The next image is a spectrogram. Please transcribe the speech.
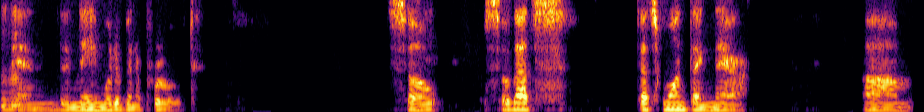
Mhm. and the name would have been approved. So, so that's, that's one thing there. Um,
